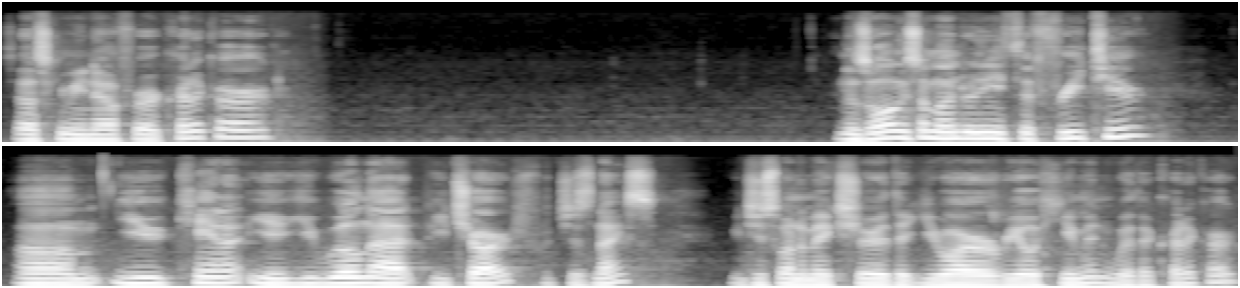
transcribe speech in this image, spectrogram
It's asking me now for a credit card. And as long as I'm underneath the free tier, um, you cannot, you, you will not be charged, which is nice. We just want to make sure that you are a real human with a credit card.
